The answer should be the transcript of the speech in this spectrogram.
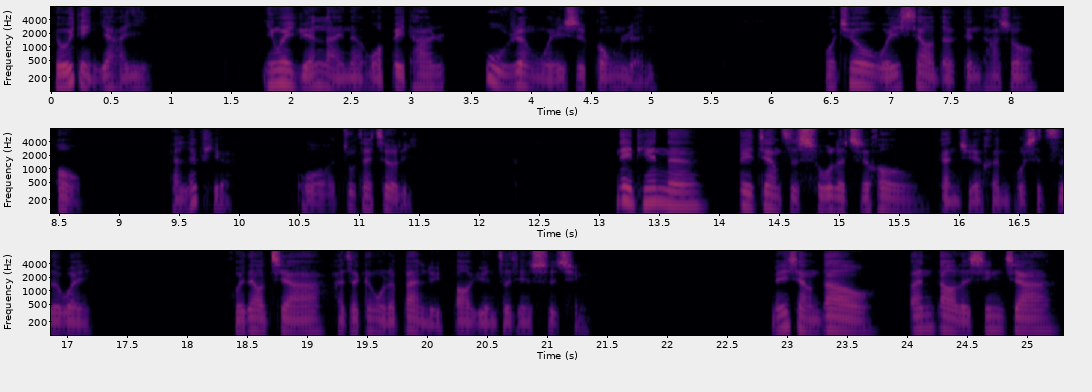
有一点讶异，因为原来呢，我被他。误认为是工人，我就微笑的跟他说：“哦，I live here，我住在这里。”那天呢，被这样子说了之后，感觉很不是滋味。回到家，还在跟我的伴侣抱怨这件事情。没想到搬到了新家，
